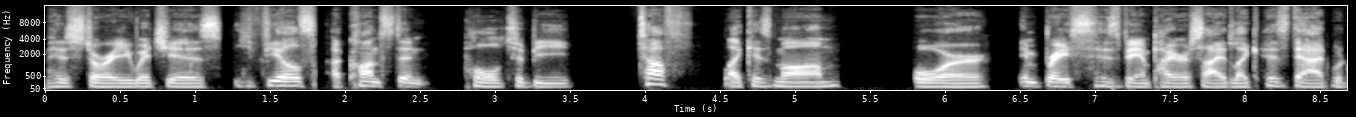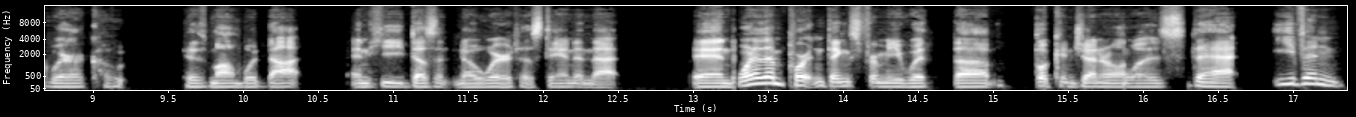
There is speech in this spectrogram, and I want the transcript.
his story, which is he feels a constant pull to be tough like his mom or embrace his vampire side like his dad would wear a coat, his mom would not. And he doesn't know where to stand in that. And one of the important things for me with the book in general was that even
